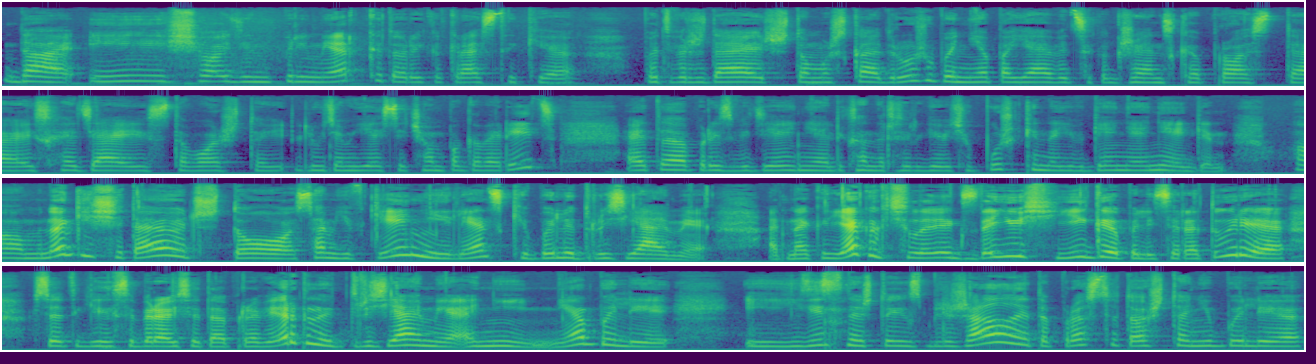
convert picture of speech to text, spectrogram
Да, и еще один пример, который как раз-таки подтверждает, что мужская дружба не появится как женская просто, исходя из того, что людям есть о чем поговорить, это произведение Александра Сергеевича Пушкина «Евгений Онегин». А, многие считают, что сам Евгений и Ленский были друзьями, однако я, как человек, сдающий ЕГЭ по литературе, все таки собираюсь это опровергнуть, друзьями они не были, и единственное, что их сближало, это просто то, что они были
